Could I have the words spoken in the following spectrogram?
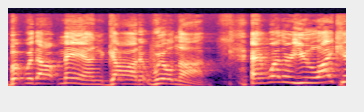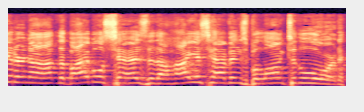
but without man, God will not. And whether you like it or not, the Bible says that the highest heavens belong to the Lord,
